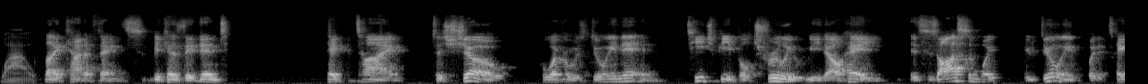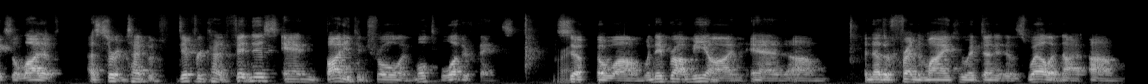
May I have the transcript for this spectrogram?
Wow. Like kind of things because they didn't take the time to show whoever was doing it and teach people truly, you know, hey, this is awesome what you're doing, but it takes a lot of a certain type of different kind of fitness and body control and multiple other things. Right. So um, when they brought me on and um, another friend of mine who had done it as well at not um,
